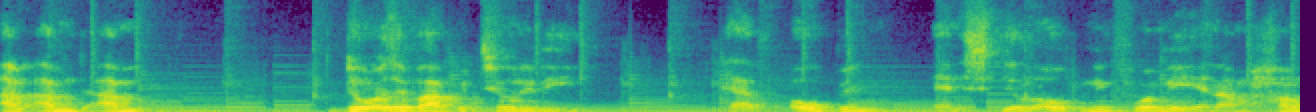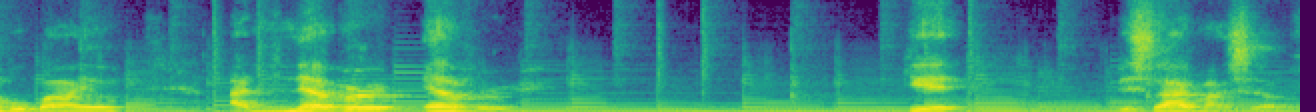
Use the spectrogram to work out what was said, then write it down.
I'm, I'm, I'm, doors of opportunity have opened and still opening for me, and I'm humbled by them. I never ever get beside myself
